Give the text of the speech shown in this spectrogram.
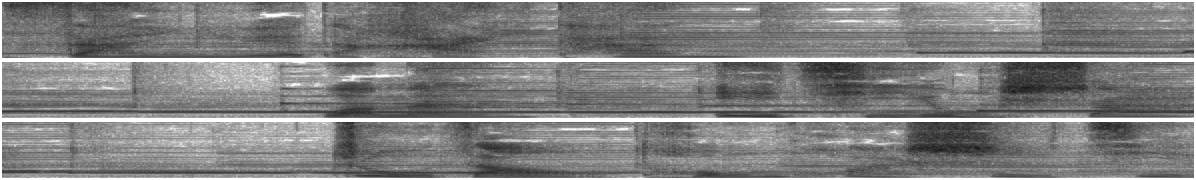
三月的海滩，我们一起用沙铸造童话世界，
